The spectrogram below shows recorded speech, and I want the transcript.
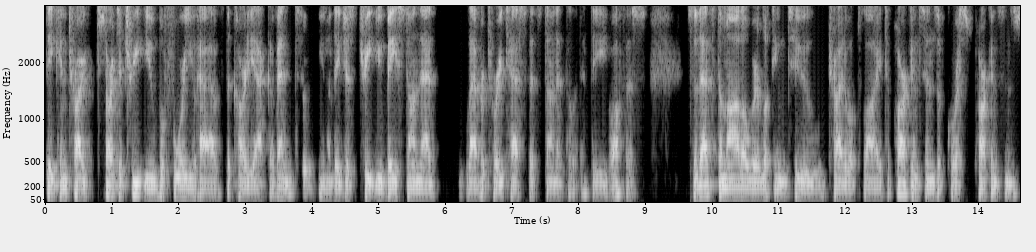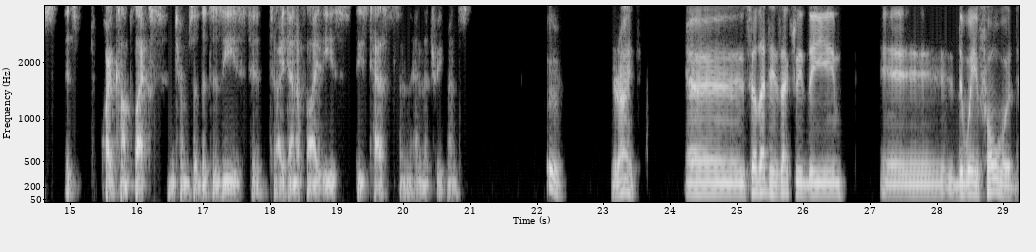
they can try start to treat you before you have the cardiac event. You know, they just treat you based on that laboratory test that's done at the at the office. So that's the model we're looking to try to apply to Parkinson's. Of course, Parkinson's it's quite complex in terms of the disease to to identify these these tests and, and the treatments. Hmm. Right. Uh, so that is actually the uh, the way forward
